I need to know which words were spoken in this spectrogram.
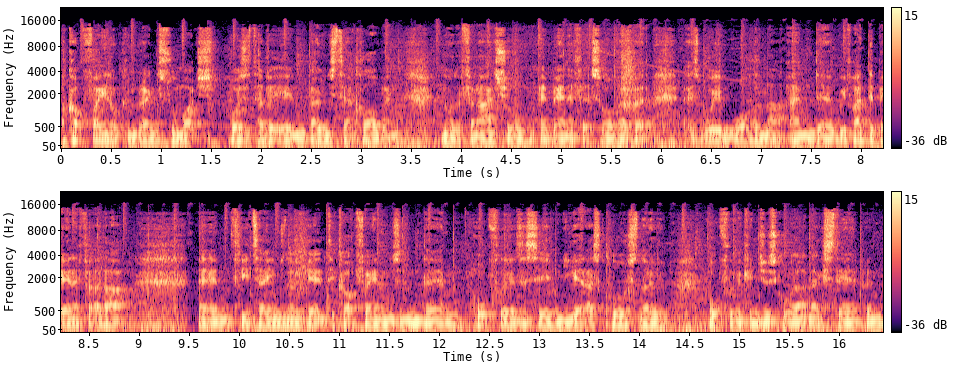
a cup final can bring so much positivity and bounce to a club, and you know the financial uh, benefits of it. But it's way more than that, and uh, we've had the benefit of that um, three times now getting to cup finals and um, hopefully as I say when you get this close now hopefully we can just go that next step and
